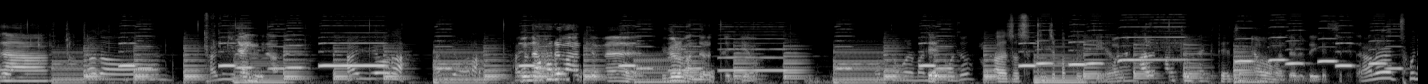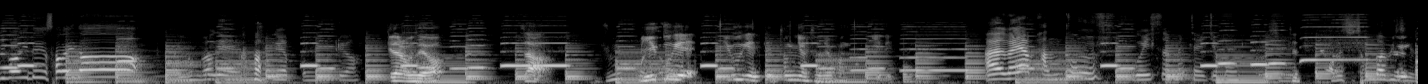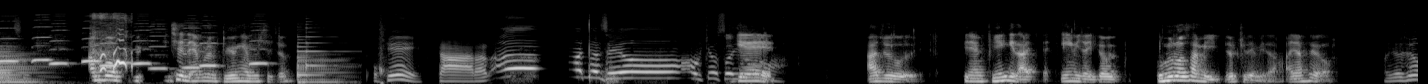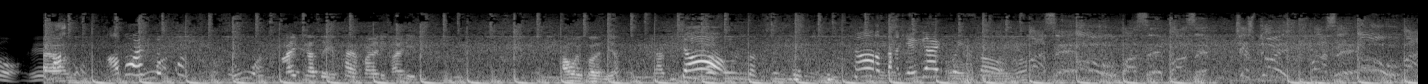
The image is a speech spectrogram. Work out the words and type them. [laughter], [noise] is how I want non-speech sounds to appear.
짜잔 짜잔. 달리기 시장입니다 달려라. 달려라. 오늘 달려라. 하루만큼은 그걸 만들어 드릴게요 어떤 걸 만들 거죠? 아 저 스킨집 바꿀게요 오늘 하루만큼은 대통령을 만들어 드리겠습니다 나는 초지광이 대 살아있다. 아, 이건가? 그게 그게 뭔 소리야? 기다려보세요 자. 미국의 미국의 대통령 전용 항공기 아 그냥 방송 보고 있으면 되지 뭐. 그렇지. 그렇지 정답이지. 그렇지. 한번 그 기체 내부를 구경해 보시죠 오케이. 따라. 아 안녕하세요. 어, 꼈어요. 이게- 아주 그냥 비행기 나, 게임이죠 이거 돈으로 사면 이렇게 됩니다 안녕하세요 안녕하세요. 예. 나도 할수 없어. 빨리 가서 이거 사요 빨리 빨리 하고 있거든요 야 미친 저- 소리다 미친 소리. 형나 얘기할 거 있어.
